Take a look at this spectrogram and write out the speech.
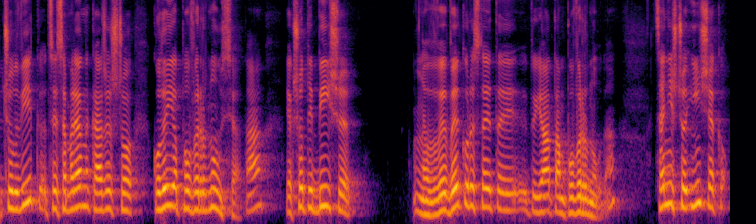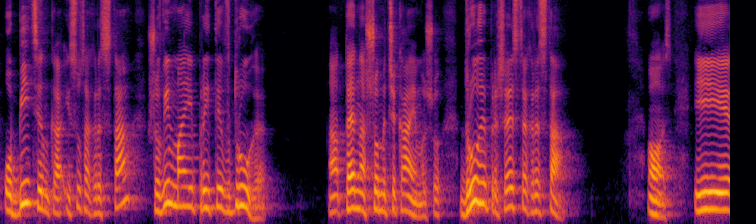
чоловік, цей самарянин каже, що коли я повернуся, так, якщо ти більше ви використаєте, то я там поверну. Да? Це ніщо інше, як обіцянка Ісуса Христа, що Він має прийти вдруге. Те, на що ми чекаємо, що друге пришестя Христа. Ось. І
